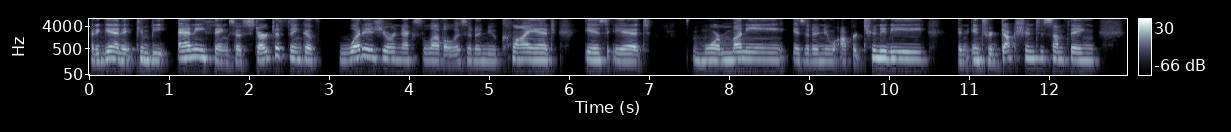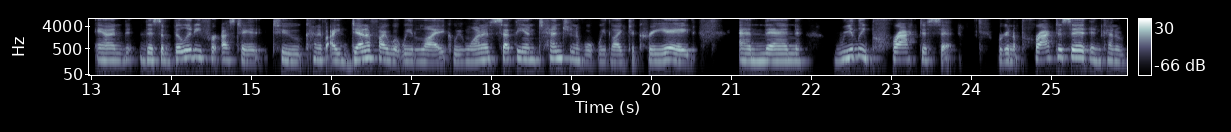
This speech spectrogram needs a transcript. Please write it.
But again, it can be anything. So start to think of what is your next level? Is it a new client? Is it more money? Is it a new opportunity? An introduction to something? And this ability for us to, to kind of identify what we like. We want to set the intention of what we'd like to create and then really practice it we're going to practice it and kind of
